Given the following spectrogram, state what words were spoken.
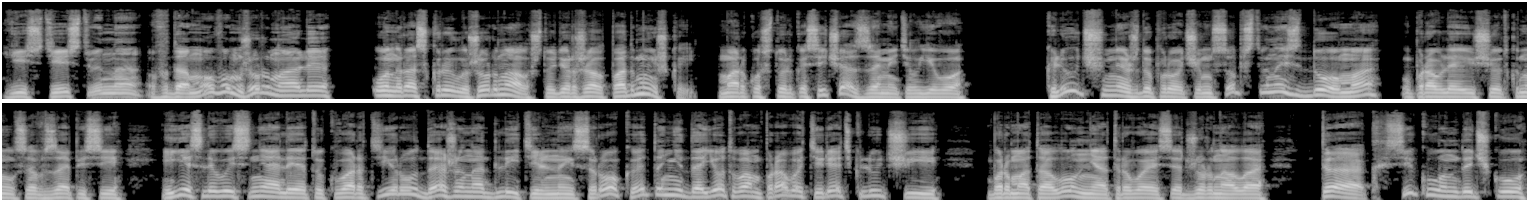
«Естественно, в домовом журнале». Он раскрыл журнал, что держал под мышкой. Маркус только сейчас заметил его. «Ключ, между прочим, собственность дома», — управляющий уткнулся в записи, «и если вы сняли эту квартиру, даже на длительный срок, это не дает вам права терять ключи», — бормотал он, не отрываясь от журнала. Так, секундочку.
